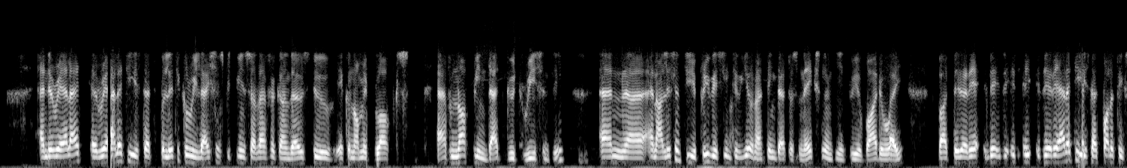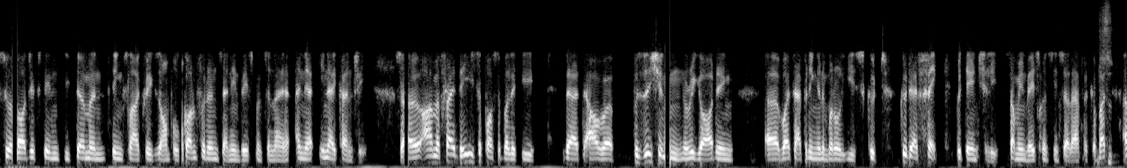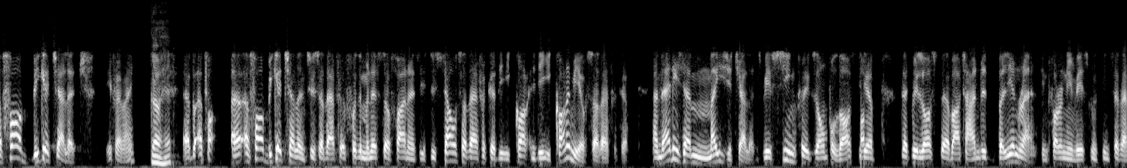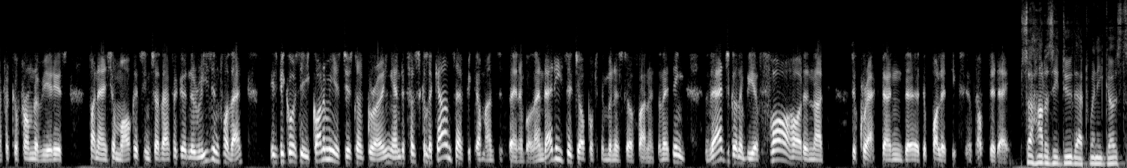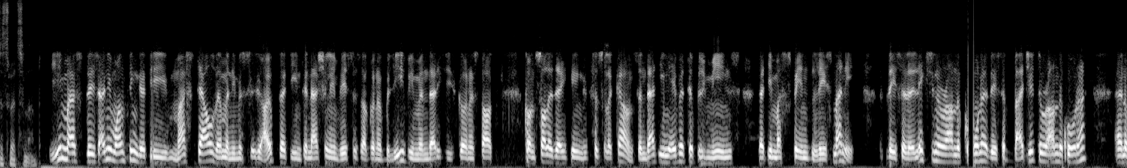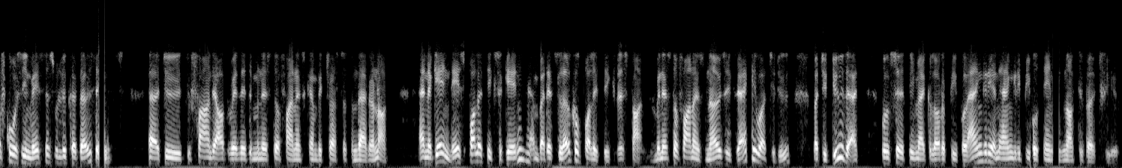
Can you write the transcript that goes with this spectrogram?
And the reality, the reality is that political relations between South Africa and those two economic blocs have not been that good recently. And uh, and I listened to your previous interview, and I think that was an excellent interview, by the way. But the, the, the, the reality is that politics, to a large extent, determine things like, for example, confidence and investments in a, in a, in a country. So I'm afraid there is a possibility that our position regarding uh, what's happening in the Middle East could could affect potentially some investments in South Africa. But a far bigger challenge, if I may, go ahead. A, a, far, a far bigger challenge to South Africa for the Minister of Finance is to sell South Africa the econ- the economy of South Africa And that is a major challenge. We've seen, for example, last year that we lost about 100 billion rand in foreign investments in South Africa from the various financial markets in South Africa. And the reason for that is because the economy is just not growing and the fiscal accounts have become unsustainable. And that is the job of the Minister of Finance. And I think that's going to be a far harder nut to crack than the, the politics of today. So, how does he do that when he goes to Switzerland? He must. There's only one thing that he must tell them, and he must hope that the international investors are going to believe him, and that is he's going to start consolidating fiscal accounts, and that inevitably means that he must spend less money. There's an election around the corner. There's a budget around the corner, and of course, investors will look at those things uh, to to find out whether the Minister of Finance can be trusted on that or not. And again, there's politics again, but it's local politics this time. Minister of Finance knows exactly what to do, but to do that will certainly make a lot of people angry, and angry people tend not to vote for you.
